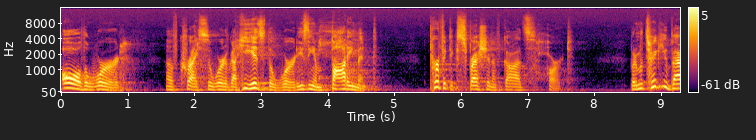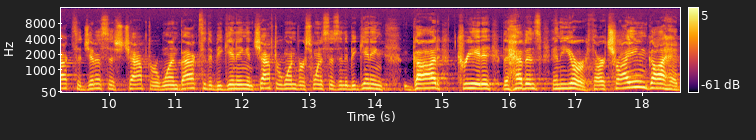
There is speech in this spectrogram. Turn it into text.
all the word of Christ, the word of God. He is the word, He's the embodiment, perfect expression of God's heart. But I'm going to take you back to Genesis chapter 1, back to the beginning. In chapter 1, verse 1, it says, In the beginning, God created the heavens and the earth. Our triune Godhead,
